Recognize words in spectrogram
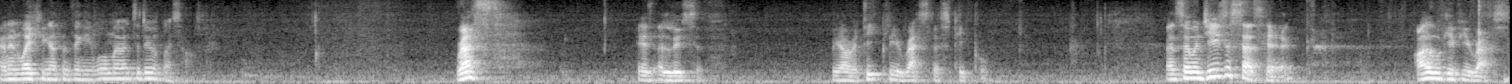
And then waking up and thinking, what am I meant to do with myself? Rest is elusive. We are a deeply restless people. And so when Jesus says here, I will give you rest,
